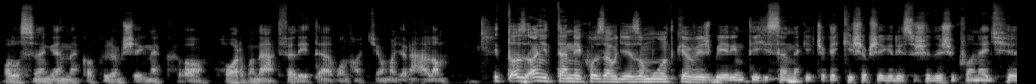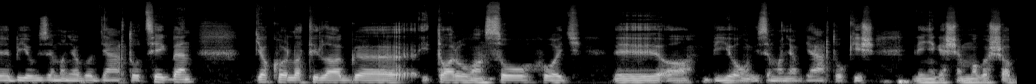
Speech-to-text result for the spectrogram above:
Valószínűleg ennek a különbségnek a harmadát felét elvonhatja a magyar állam. Itt az annyit tennék hozzá, hogy ez a múlt kevésbé érinti, hiszen nekik csak egy kisebbségi részesedésük van egy bioüzemanyagot gyártó cégben. Gyakorlatilag uh, itt arról van szó, hogy a bioüzemanyaggyártók is lényegesen magasabb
